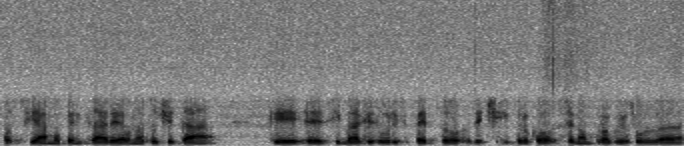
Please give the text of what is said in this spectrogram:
possiamo pensare a una società che eh, si basi sul rispetto reciproco, se non proprio sul,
